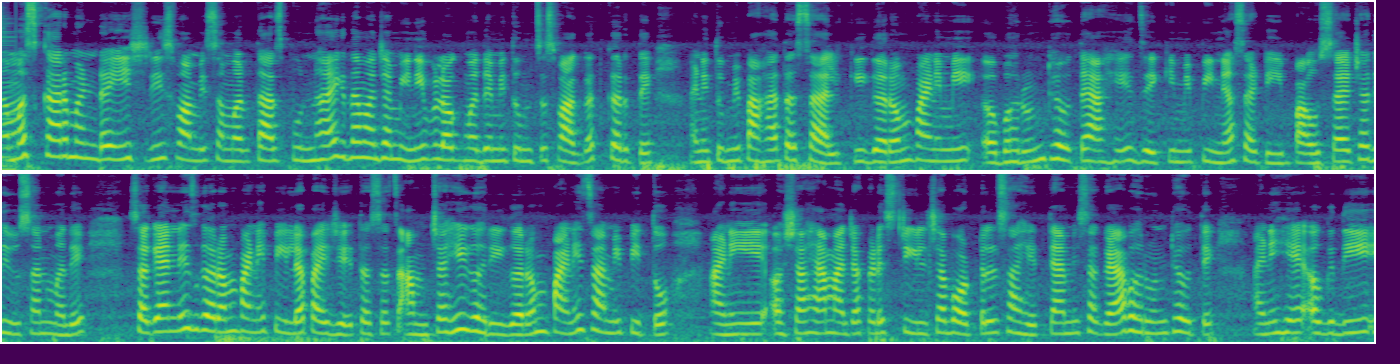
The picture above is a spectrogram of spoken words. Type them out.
नमस्कार मंडळी श्री स्वामी समर्थ. आज पुन्हा एकदा माझ्या मिनी ब्लॉगमध्ये मी तुमचं स्वागत करते. आणि तुम्ही पाहत असाल की गरम पाणी मी भरून ठेवते आहे जे की मी पिण्यासाठी पावसाळ्याच्या दिवसांमध्ये सगळ्यांनीच गरम पाणी पिलं पाहिजे. तसंच आमच्याही घरी गरम पाणीच आम्ही पितो. आणि अशा ह्या माझ्याकडे स्टीलच्या बॉटल्स आहेत त्या मी सगळ्या भरून ठेवते. आणि हे अगदी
